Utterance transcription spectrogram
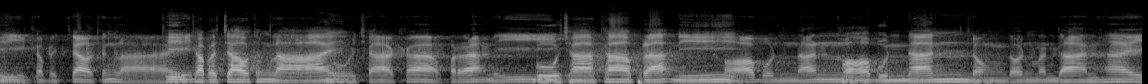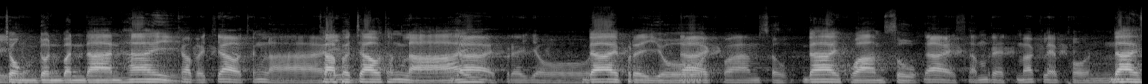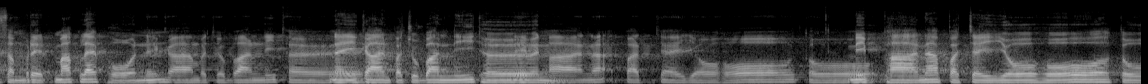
ที่ข้าพเจ้าทั้งหลาย ที่ข้าพเจ้าทั้งหลาย บูชาข้าวพระนี้ บูชาข้าวพระนี้ ขอบุญนั้น ขอบุญนั้น จงดลบันดาลให้ จงดลบันดาลให้ ข้าพเจ้าทั้งหลาย ข้าพเจ้าทั้งหลาย ได้ประโยชน์ ได้ประโยชได้น์ความสุข ได้ความสุขได้สำเร็จมรรคและผล ได้สำเร็จมรรคและผล ในการปัจจุบันนี้เธอญในการปัจจุบันนี้เทินิพนพานะปัจจยโยโหตุนิพพานะปัจจยโยโหตุ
